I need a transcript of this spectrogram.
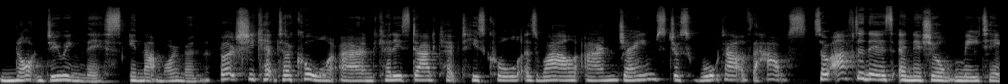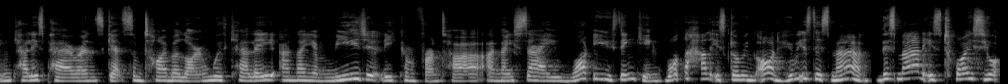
not doing this in that moment. But she kept her cool, and Kelly's dad kept his cool as well, and James just walked out of the house. So, after this initial meeting, Kelly's parents get some time alone with Kelly and they immediately confront her and they say, What are you thinking? What the hell is going on? Who is this man? This man is twice your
